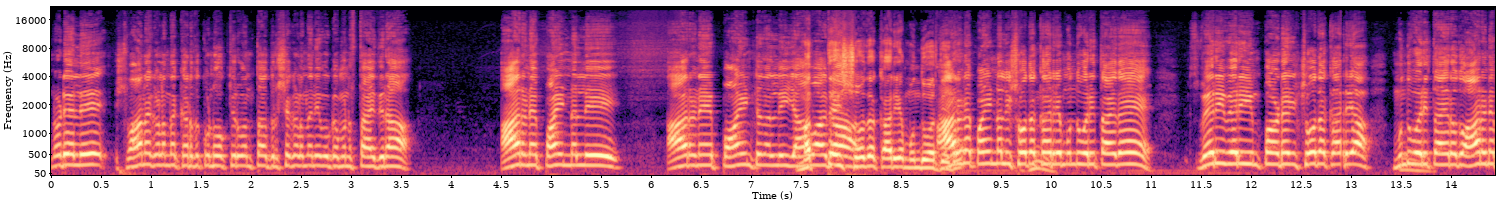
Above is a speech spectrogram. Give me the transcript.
ನೋಡಿ ಅಲ್ಲಿ ಶ್ವಾನಗಳನ್ನು ಕರೆದುಕೊಂಡು ಹೋಗ್ತಿರುವಂಥ ದೃಶ್ಯಗಳನ್ನು ನೀವು ಗಮನಿಸ್ತಾ ಇದ್ದೀರಾ? ಆರನೇ ಪಾಯಿಂಟ್ನಲ್ಲಿ ಆರನೇ ಪಾಯಿಂಟ್ನಲ್ಲಿ ಯಾವಾಗ ಮತ್ತೆ ಶೋಧ ಕಾರ್ಯ ಮುಂದುವರಿ ಆರನೇ ಪಾಯಿಂಟ್ನಲ್ಲಿ ಶೋಧ ಕಾರ್ಯ ಮುಂದುವರಿತಾ ಇದೆ. ವೆರಿ ವೆರಿ ಇಂಪಾರ್ಟೆಂಟ್ ಶೋಧ ಕಾರ್ಯ ಮುಂದುವರಿತಾ ಇರೋದು. ಆರನೇ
